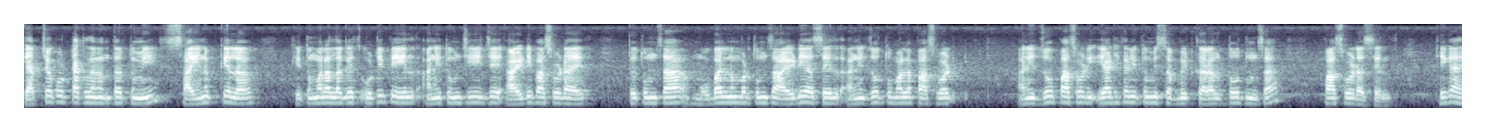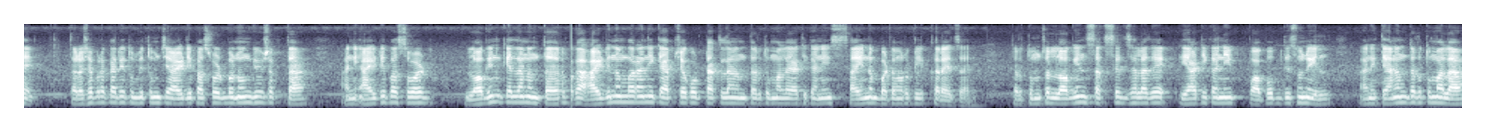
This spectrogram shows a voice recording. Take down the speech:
कॅपचा कोड टाकल्यानंतर तुम्ही साईनअप केलं. की तुम्हाला लगेच ओ टी पी येईल आणि तुमची जे आय डी पासवर्ड आहेत तो तुमचा मोबाईल नंबर तुमचा आय डी असेल आणि जो तुम्हाला पासवर्ड आणि जो पासवर्ड या ठिकाणी तुम्ही सबमिट कराल तो तुमचा पासवर्ड असेल. ठीक आहे? तर अशा प्रकारे तुम्ही तुमची आय डी पासवर्ड बनवून घेऊ शकता आणि I D password log in केल्यानंतर बघा आय डी नंबर आणि कॅपचा कोड टाकल्यानंतर तुम्हाला या ठिकाणी साईन अप बटनवर क्लिक करायचं आहे. तर तुमचं लॉग इन सक्सेस झालं ते या ठिकाणी पॉपअप दिसून येईल आणि त्यानंतर तुम्हाला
